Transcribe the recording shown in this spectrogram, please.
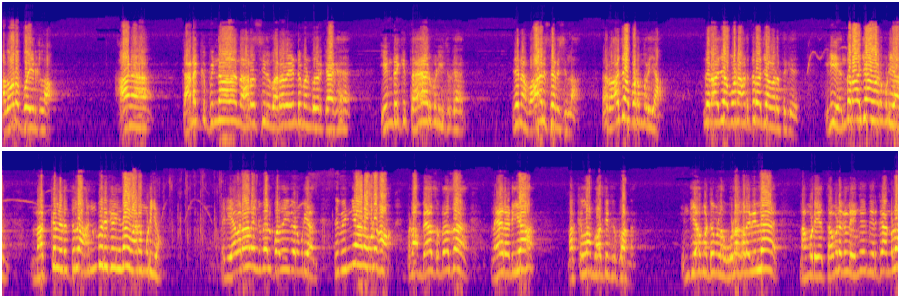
அதோட போயிருக்கலாம். ஆனா தனக்கு பின்னால் அந்த அரசியல் வர வேண்டும் என்பதற்காக இன்றைக்கு தயார் பண்ணிட்டு இருக்கார். இது வாரிசு அரசியலா? ராஜா பரம்பரையா இந்த ராஜா போனா அடுத்த ராஜா வரத்துக்கு இனி எந்த ராஜா வர முடியாது? மக்களிடத்துல அன்பு இருக்கிறவங்க தான் வர முடியும். இது எவரால இனிமேல் பதவிக்கு வர முடியாது? இது விஞ்ஞான உலகம். இப்ப நாம் பேச பேச நேரடியா மக்கள் எல்லாம் பார்த்துட்டு இருப்பாங்க. இந்தியா மட்டும் இல்ல உலக அளவில் நம்முடைய தமிழர்கள் எங்கெங்க இருக்காங்களோ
